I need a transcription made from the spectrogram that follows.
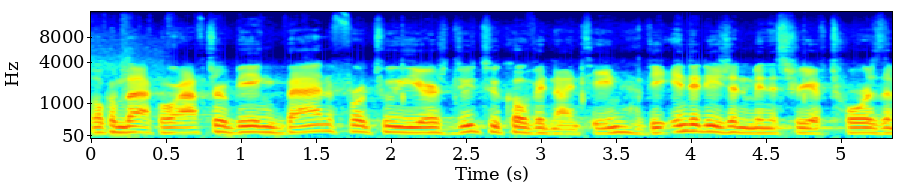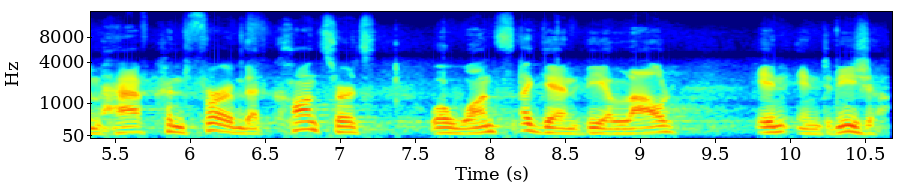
Welcome back. Well, after being banned for two years due to COVID-19, the Indonesian Ministry of Tourism have confirmed that concerts will once again be allowed in Indonesia.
